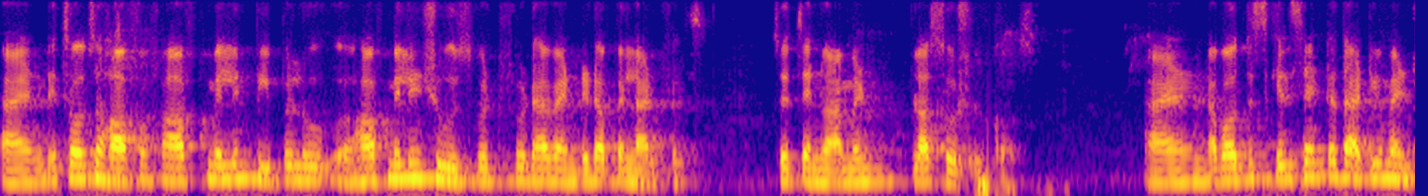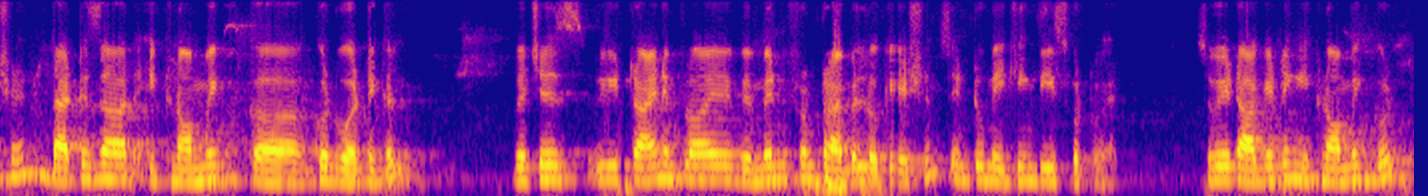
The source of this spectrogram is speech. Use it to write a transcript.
And it's also half of half million people who uh, half million shoes would, would have ended up in landfills. So it's environment plus social cause. And about the skill center that you mentioned, that is our economic uh, good vertical, which is we try and employ women from tribal locations into making these footwear. So we're targeting economic good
